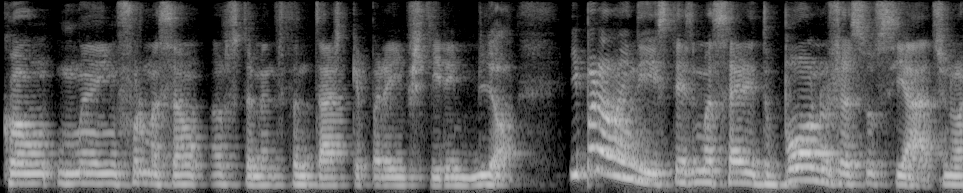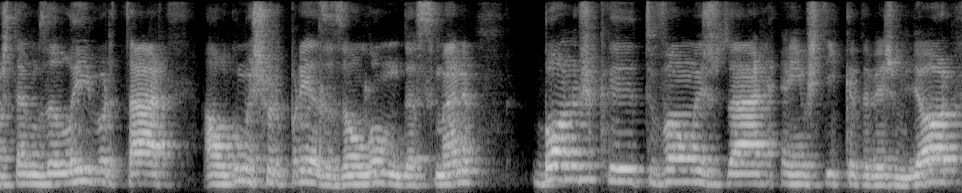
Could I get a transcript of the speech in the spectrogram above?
com uma informação absolutamente fantástica para investirem melhor. E para além disso, tens uma série de bónus associados. Nós estamos a libertar algumas surpresas ao longo da semana. Bónus que te vão ajudar a investir cada vez melhor,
